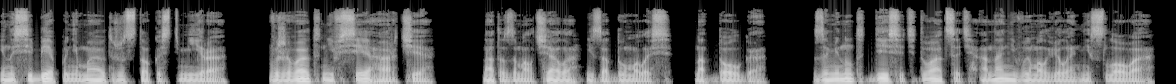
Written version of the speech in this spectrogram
и на себе понимают жестокость мира. Выживают не все Арчи. Ната замолчала и задумалась. Надолго. За минут десять-двадцать она не вымолвила ни слова.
